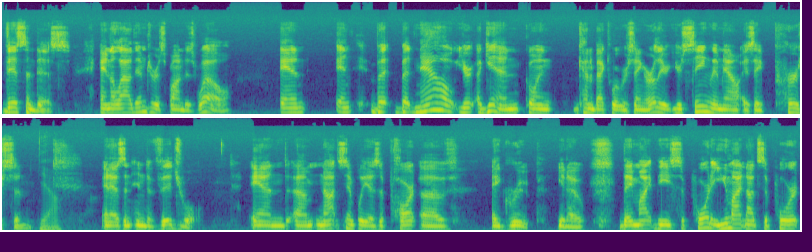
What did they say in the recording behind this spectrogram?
this and this, and allow them to respond as well. And and but but now you're again going kind of back to what we were saying earlier you're seeing them now as a person yeah. and as an individual and um, not simply as a part of a group you know. They might be supporting you might not support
